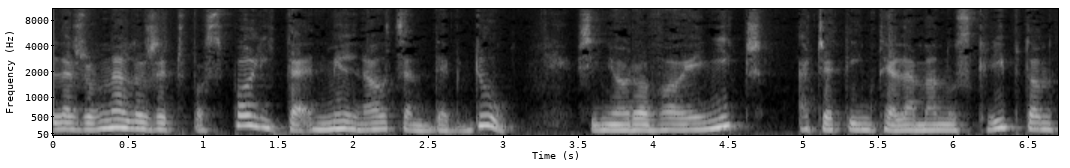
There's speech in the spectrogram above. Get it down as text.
la giornalo Rzeczpospolita en 1912, signoro Wojnicz acetinte la manuscripton,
